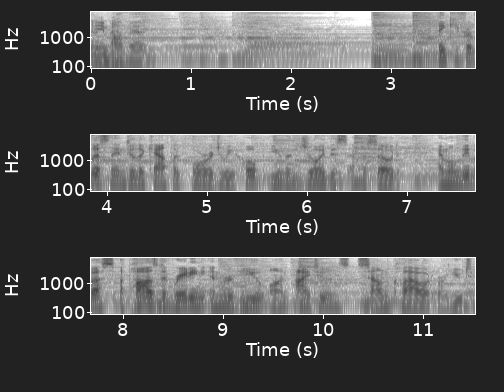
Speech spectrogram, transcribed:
Amen. Amen. Thank you for listening to the Catholic Forge. We hope you've enjoyed this episode and will leave us a positive rating and review on iTunes, SoundCloud, or YouTube.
